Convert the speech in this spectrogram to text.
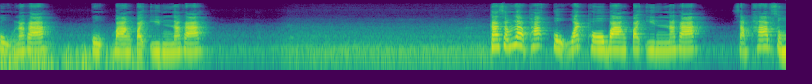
กุนะคะ กุบางปะอินนะคะค่ะสำหรับพระกุวัดโพบางปะอินนะคะ สภาพสม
